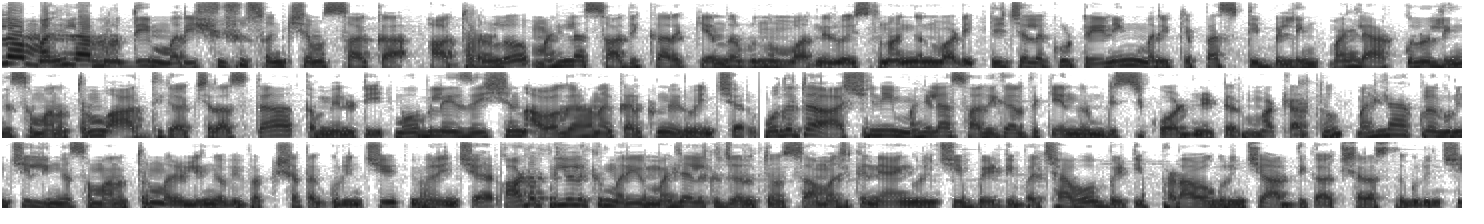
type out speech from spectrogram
జిల్లా మహిళాభివృద్ధి మరియు శిశు సంక్షేమ శాఖ ఆధ్వర్యంలో మహిళా సాధికార కేంద్ర బృందం వారు నిర్వహిస్తున్న అంగన్వాడీ టీచర్లకు ట్రైనింగ్ మరియు కెపాసిటీ బిల్డింగ్ మహిళా హక్కులు లింగ సమానత్వం ఆర్థిక అక్షరాస్యత కమ్యూనిటీ మొబిలైజేషన్ అవగాహన కార్యక్రమం నిర్వహించారు. మొదట అశ్విని మహిళా సాధికారత కేంద్రం డిస్ట్రిక్ట్ కోఆర్డినేటర్ మాట్లాడుతూ మహిళా హక్కుల గురించి లింగ సమానత్వం మరియు లింగ వివక్షత గురించి వివరించారు. ఆడపిల్లలకు మరియు మహిళలకు జరుగుతున్న సామాజిక న్యాయం గురించి బేటీ బచావో బేటీ పడావో గురించి ఆర్థిక అక్షరాస్యత గురించి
